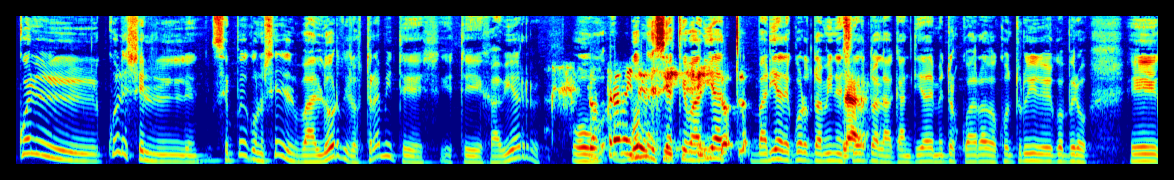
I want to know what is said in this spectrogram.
¿cuál, ¿Cuál es el... ¿Se puede conocer el valor de los trámites, este Javier? O los trámites, vos decías que varía, varía de acuerdo también, es cierto, a la cantidad de metros cuadrados construidos, pero... Eh,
